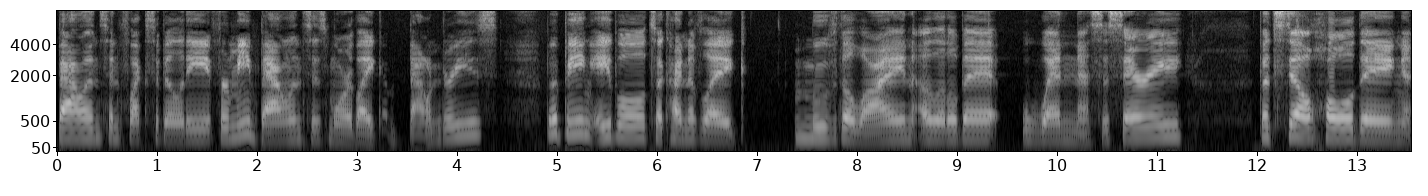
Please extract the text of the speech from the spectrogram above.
balance and flexibility. For me, balance is more like boundaries, but being able to kind of like move the line a little bit when necessary, but still holding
